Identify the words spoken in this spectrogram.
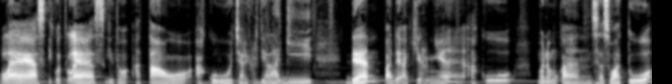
les ikut les gitu. Atau aku cari kerja lagi. Dan pada akhirnya aku menemukan sesuatu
